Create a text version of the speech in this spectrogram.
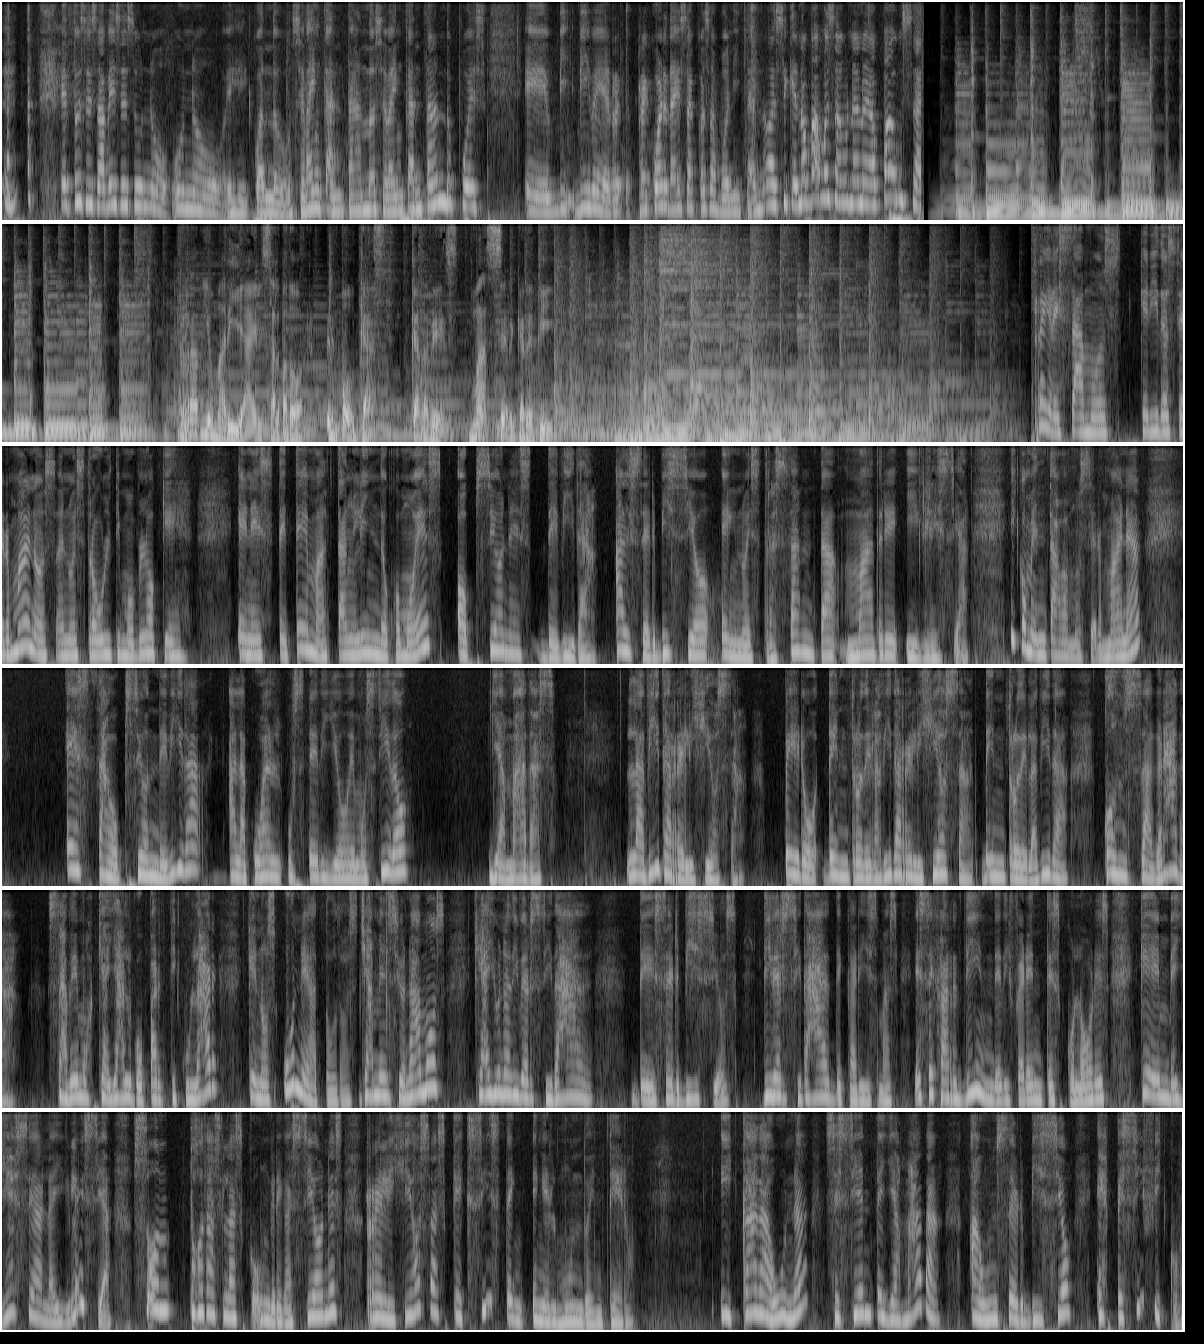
Entonces a veces uno, uno eh, cuando se va encantando, se va encantando, pues eh, vive, recuerda esa cosa bonita, ¿no? Así que nos vamos a una nueva pausa. Radio María El Salvador, el podcast, cada vez más cerca de ti. Regresamos, queridos hermanos, a nuestro último bloque en este tema tan lindo como es opciones de vida al servicio en nuestra Santa Madre Iglesia. Y comentábamos, hermana, esta opción de vida a la cual usted y yo hemos sido llamadas. La vida religiosa, pero dentro de la vida religiosa, dentro de la vida consagrada, sabemos que hay algo particular que nos une a todos. Ya mencionamos que hay una diversidad de servicios, diversidad de carismas, ese jardín de diferentes colores que embellece a la iglesia. Son todas las congregaciones religiosas que existen en el mundo entero. Y cada una se siente llamada a un servicio específico,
